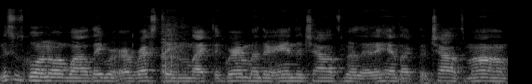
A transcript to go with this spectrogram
This was going on while they were arresting like the grandmother and the child's mother. They had like the child's mom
